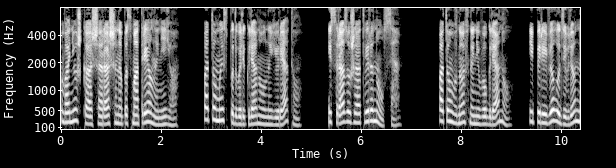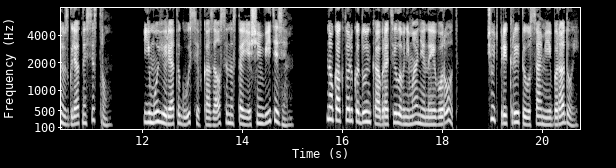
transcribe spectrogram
Ванюшка ошарашенно посмотрел на нее, потом исподволь глянул на Юряту и сразу же отвернулся. Потом вновь на него глянул и перевел удивленный взгляд на сестру. Ему Юрята Гусев казался настоящим витязем. Но как только Дунька обратила внимание на его рот, чуть прикрытый усами и бородой,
